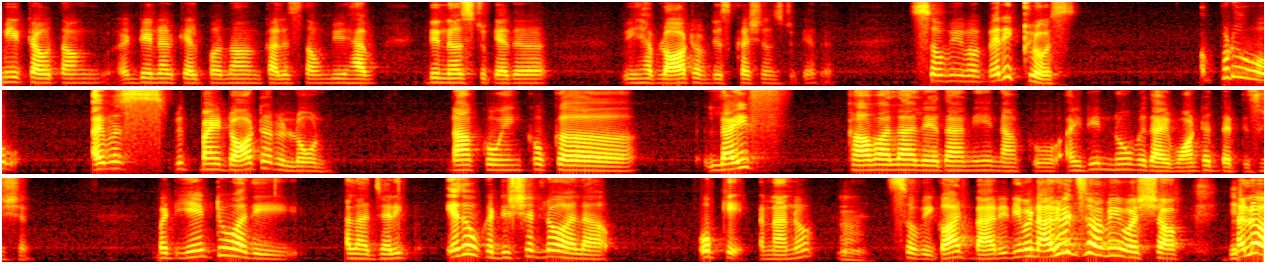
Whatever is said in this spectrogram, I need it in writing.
మీట్ అవుతాం డిన్నర్కి వెళ్ళిపోదాం కలుస్తాం వీ హ్యావ్ డిన్నర్స్ టుగెదర్ వీ హ్యావ్ లాట్ ఆఫ్ డిస్కషన్స్ టుగెదర్ సో వీ వర్ వెరీ క్లోజ్ అప్పుడు ఐ వాస్ విత్ మై డాటర్ లోన్ నాకు ఇంకొక లైఫ్ కావాలా లేదా అని నాకు I didn't know with I wanted that decision but ఏంటో అది అలా జరిగి ఏదో ఒక డిసిషన్లో అలా ఓకే అన్నాను. So we got married even Arvind Swamy was shock hello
